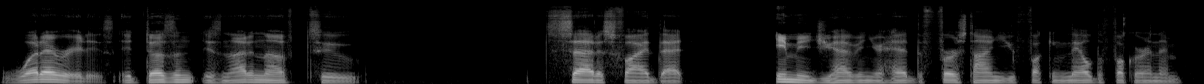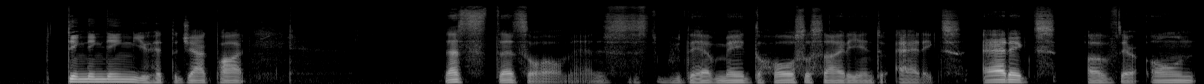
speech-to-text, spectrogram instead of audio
Whatever it is, it doesn't, is not enough to satisfy that image you have in your head the first time you fucking nailed the fucker and then ding ding ding, you hit the jackpot that's that's all, man. Just, they have made the whole society into addicts, addicts of their own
